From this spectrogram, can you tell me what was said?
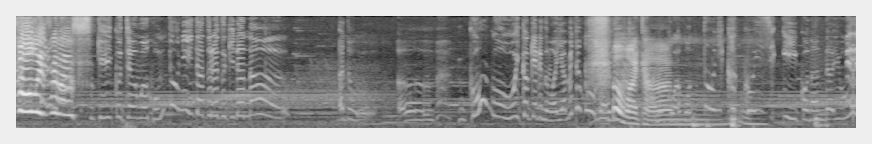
falling for this? ケイコちゃんは本当にいたずら好きだなあとあー ゴーゴーを追いかけるのはやめた方がいい Oh my この子は god. 本当にかっこいいしいい子なんだよごめんね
